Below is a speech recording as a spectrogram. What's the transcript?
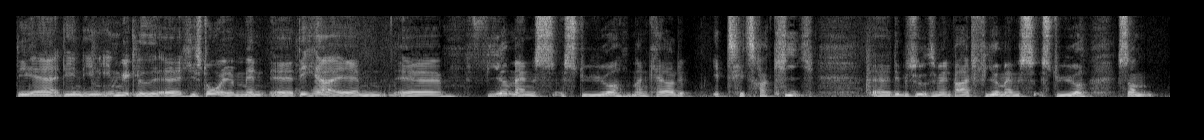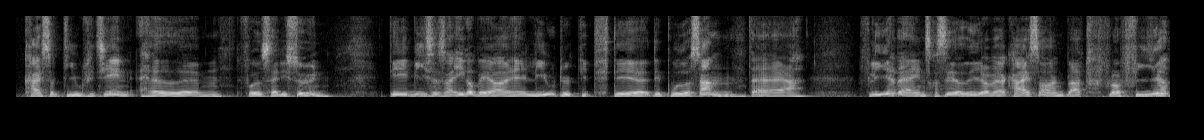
det er, det er en, en indviklet øh, historie, men øh, det her øh, øh, firemands styre, man kalder det et tetraki, øh, det betyder simpelthen bare et firemands styre, som kejser Diocletian havde øh, fået sat i søen, det viser sig ikke at være øh, levedygtigt. Det, øh, det bryder sammen. Der er flere, der er interesseret i at være kejser end blot, blot fire,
